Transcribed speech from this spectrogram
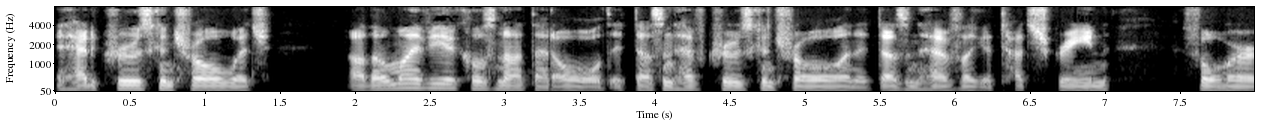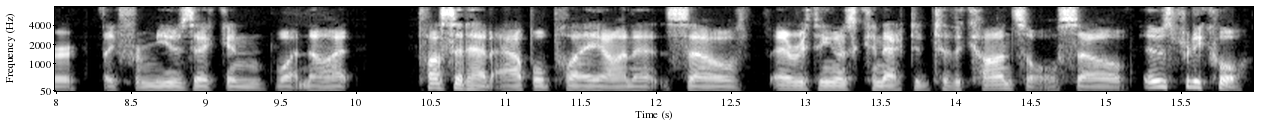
It had cruise control, which although my vehicle's not that old, it doesn't have cruise control and it doesn't have like a touchscreen for like for music and whatnot. Plus, it had Apple Play on it, so everything was connected to the console. So it was pretty cool.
